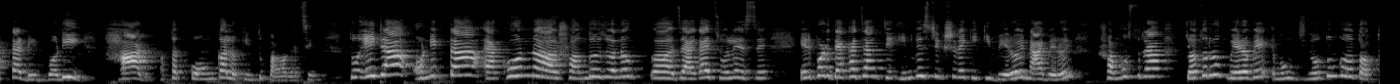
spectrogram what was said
একটা ডেড বডি হাড়, অর্থাৎ কঙ্কালও কিন্তু পাওয়া গেছে। তো এইটা অনেকটা এখন সন্দেহজনক জায়গায় চলে এসেছে এরপরে দেখা যাক যে ইনভেস্টিগেশনে কি কি বেরোয়, না বেরোয়। সমস্তটা যতটুকু বেরোবে এবং নতুন কোনো তথ্য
